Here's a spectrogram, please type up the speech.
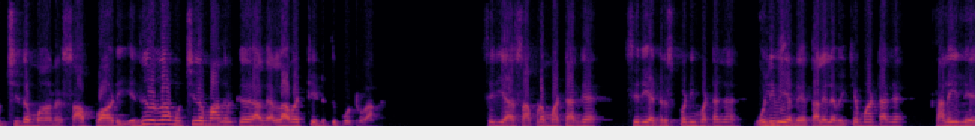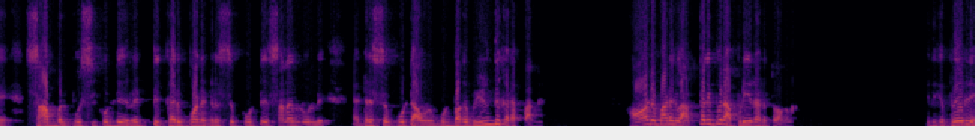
உச்சிதமான சாப்பாடு எதுவெல்லாம் உச்சிதமாக இருக்கு அது எல்லாவற்றையும் எடுத்து போட்டுருவாங்க. சரியா சாப்பிட மாட்டாங்க சரியா ட்ரெஸ் பண்ணி மாட்டாங்க ஒலிவை எண்ணெய் தலையில வைக்க மாட்டாங்க தலையில சாம்பல் பூசிக்கொண்டு ரெட்டு கருப்பான ட்ரெஸ் போட்டு சணல் நூல் ட்ரெஸ் போட்டு அவர் முன்பாக விழுந்து கிடப்பாங்க. ஆடு மாடுகள் அத்தனை பேர் அப்படியே நடத்துவாங்களாம். இதுக்கு பேரு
